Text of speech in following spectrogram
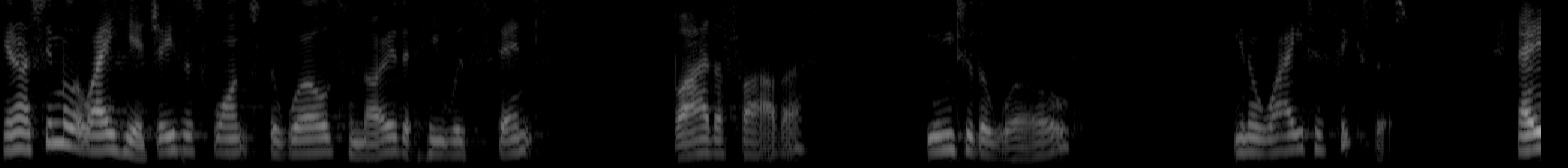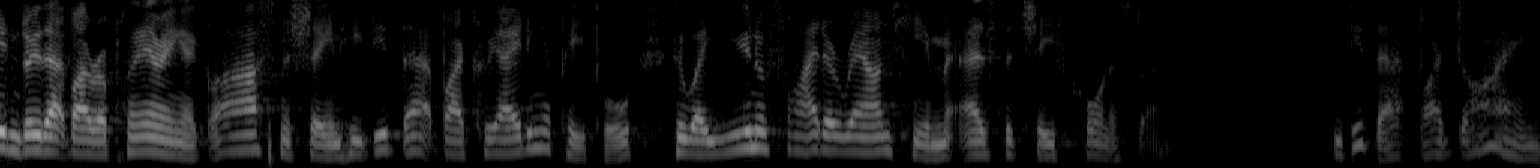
In a similar way here, Jesus wants the world to know that he was sent by the Father into the world in a way to fix it. Now, he didn't do that by repairing a glass machine. He did that by creating a people who are unified around him as the chief cornerstone. He did that by dying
